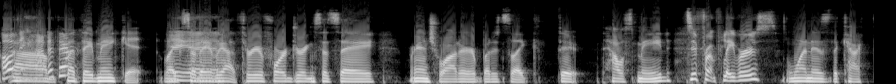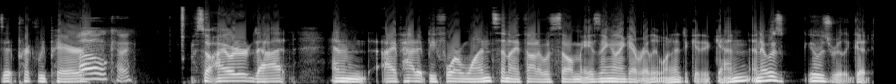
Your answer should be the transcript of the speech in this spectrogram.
Oh, they had um, it there? But they make it. Like, Yeah, so yeah, they've yeah. got three or four drinks that say ranch water, but it's like they're house made. Different flavors. One is the cactus, prickly pear. Oh, okay. So I ordered that and I've had it before once and I thought it was so amazing. and Like I really wanted to get it again. And it was it was really good.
